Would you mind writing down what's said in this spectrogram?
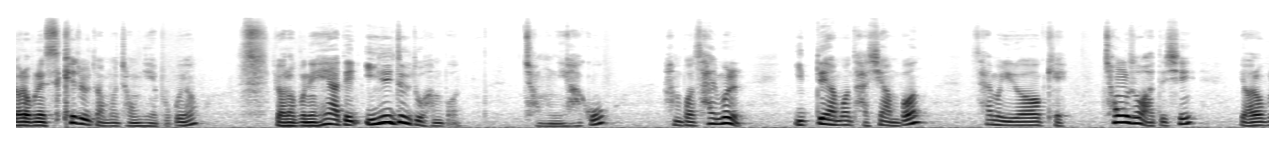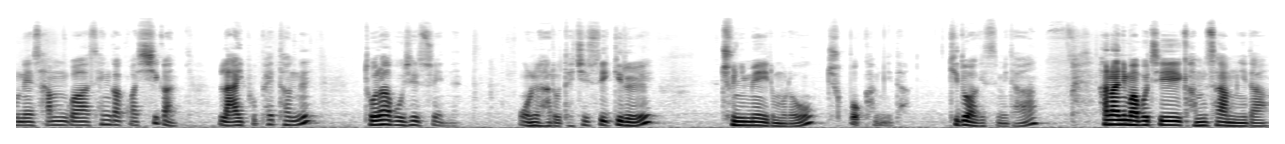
여러분의 스케줄도 한번 정리해 보고요. 여러분이 해야 될 일들도 한번 정리하고 한번 삶을 이때 한번 다시 한번 삶을 이렇게 청소하듯이 여러분의 삶과 생각과 시간, 라이프 패턴을 돌아보실 수 있는 오늘 하루 되실 수 있기를 주님의 이름으로 축복합니다. 기도하겠습니다. 하나님 아버지 감사합니다.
